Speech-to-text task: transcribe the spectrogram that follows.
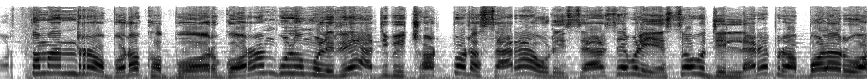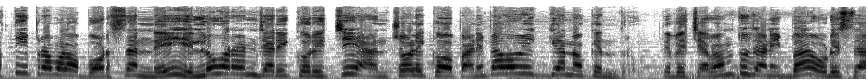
ବର୍ତ୍ତମାନର ବଡ଼ ଖବର ଗରମ ଗୁଳୁମୁଳିରେ ଆଜି ବି ଛଟପଟ ସାରା ଓଡ଼ିଶା ସେଭଳି ଏସବୁ ଜିଲ୍ଲାରେ ପ୍ରବଳରୁ ଅତି ପ୍ରବଳ ବର୍ଷା ନେଇ ୟେଲୋ ୱାରେଣ୍ଟ ଜାରି କରିଛି ଆଞ୍ଚଳିକ ପାଣିପାଗ ବିଜ୍ଞାନ କେନ୍ଦ୍ର। ତେବେ ଚାଲନ୍ତୁ ଜାଣିବା ଓଡ଼ିଶା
